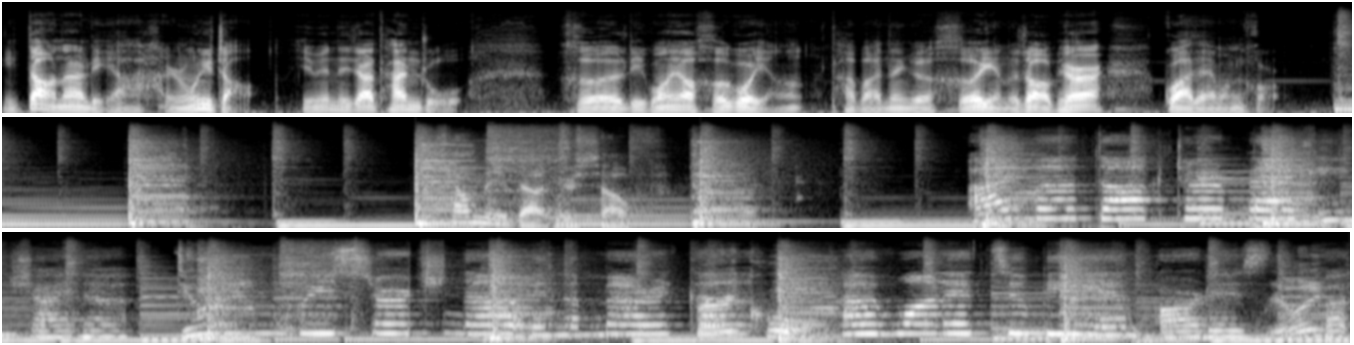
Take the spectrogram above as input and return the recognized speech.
你到那里啊，很容易找，因为那家摊主和李光耀合过影，他把那个合影的照片挂在门口。Tell me about yourself. I'm a doctor back in China, doing research now in America. Very cool. I wanted to be an artist, Really? but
